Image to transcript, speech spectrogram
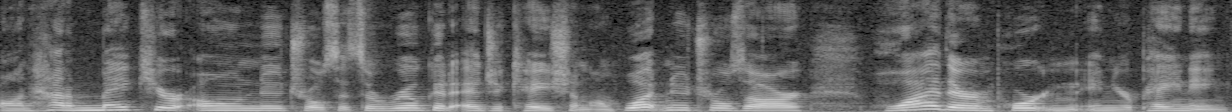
on how to make your own neutrals. It's a real good education on what neutrals are, why they're important in your painting,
